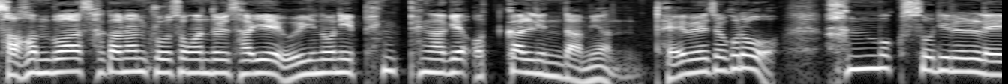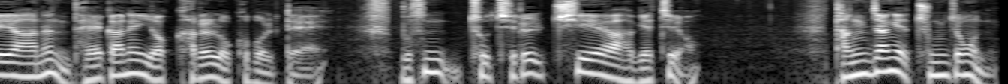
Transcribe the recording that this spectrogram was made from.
사헌부와 사관원 구성원들 사이에 의논이 팽팽하게 엇갈린다면 대외적으로 한 목소리를 내야 하는 대간의 역할을 놓고 볼 때 무슨 조치를 취해야 하겠지요. 당장의 중종은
